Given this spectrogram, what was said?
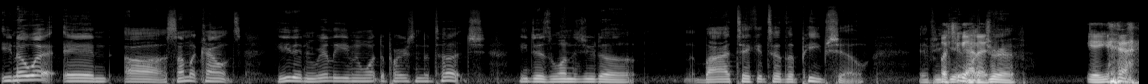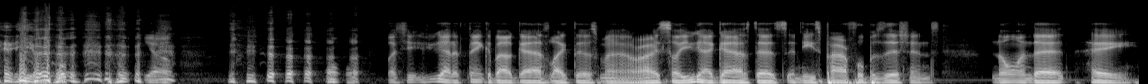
you know what? And uh some accounts he didn't really even want the person to touch. He just wanted you to buy a ticket to the peep show. If you But get you gotta- drift. Yeah, yeah, yeah. Oh, but you, you got to think about guys like this, man. All right, so you got guys that's in these powerful positions, knowing that hey,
